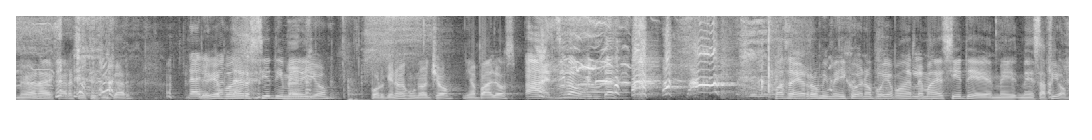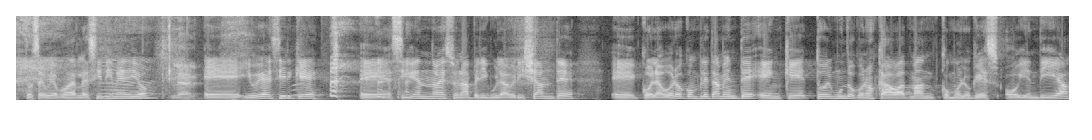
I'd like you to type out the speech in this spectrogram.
¿Me van a dejar justificar? Dale, le voy a poner siete y medio porque no es un 8 ni a palos. Ah, encima aumentar. Pasa que Romy me dijo que no podía ponerle más de 7, me, me desafió. Entonces voy a ponerle 7 y medio. Claro. Eh, y voy a decir que, eh, si bien no es una película brillante, eh, colaboró completamente en que todo el mundo conozca a Batman como lo que es hoy en día,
